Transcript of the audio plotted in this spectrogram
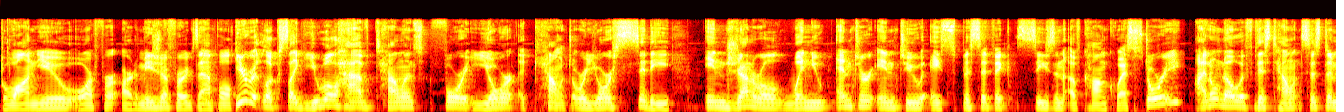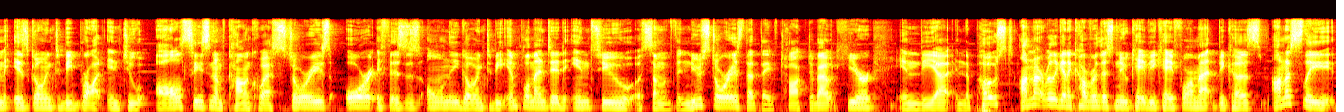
Guan Yu or for Artemisia for example. Here it looks like you will have talents for your account or your city in general when you enter into a specific season of conquest story. I don't know if this talent system is going to be brought into all season of conquest stories or if this is only going to be implemented into some of the new stories that they've talked about here in the uh, in the post. I'm not really going to cover this new kvk format because honestly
